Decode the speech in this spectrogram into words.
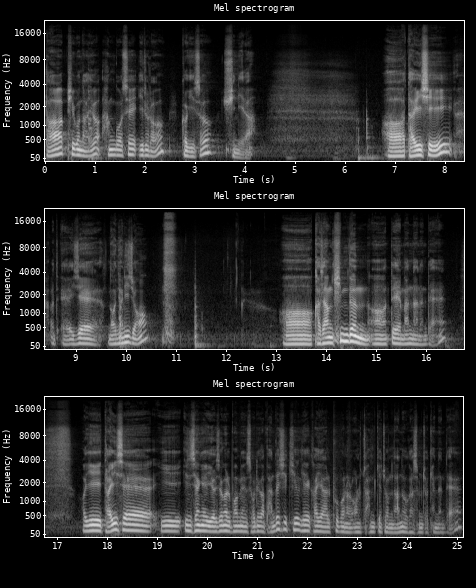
다 피곤하여 한 곳에 이르러 거기서 쉬니라. 어, 다윗이 이제 노년이죠. 어, 가장 힘든 어, 때에 만나는데 이 다윗의 이 인생의 여정을 보면서 우리가 반드시 기억해 가야 할 부분을 오늘 함께 좀 나누어 갔으면 좋겠는데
